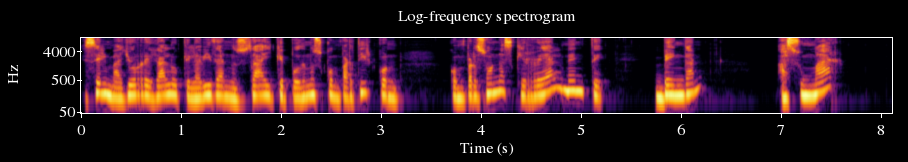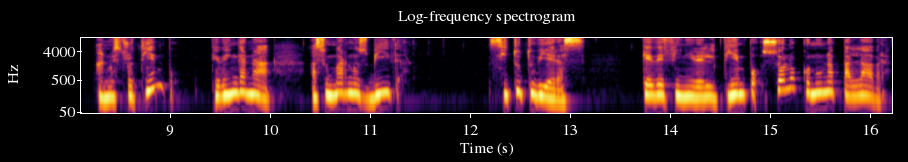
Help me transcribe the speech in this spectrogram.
Es el mayor regalo que la vida nos da y que podemos compartir con, con personas que realmente vengan a sumar a nuestro tiempo, que vengan a, a sumarnos vida. Si tú tuvieras que definir el tiempo solo con una palabra,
